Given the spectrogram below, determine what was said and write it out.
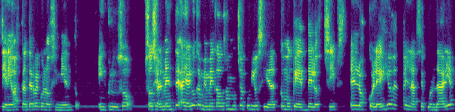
tiene bastante reconocimiento. Incluso socialmente hay algo que a mí me causa mucha curiosidad, como que de los chips en los colegios, en la secundaria,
